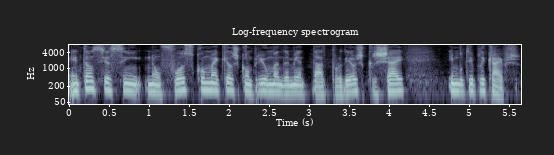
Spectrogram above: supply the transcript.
então, se assim não fosse, como é que eles cumpriam o mandamento dado por Deus: crescei e multiplicai-vos?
